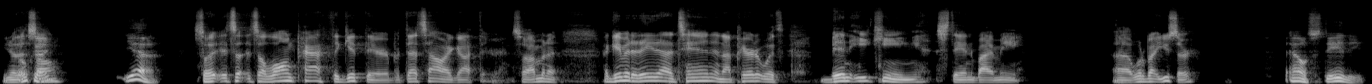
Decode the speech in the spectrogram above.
You know that okay. song? Yeah. So it's a, it's a long path to get there, but that's how I got there. So I'm gonna I gave it an eight out of ten, and I paired it with Ben E. King, "Stand by Me." Uh, what about you, sir? Outstanding.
